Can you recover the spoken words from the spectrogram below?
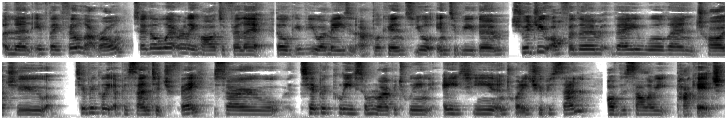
And then if they fill that role, so they'll work really hard to fill it, they'll give you amazing applicants, you'll interview them. Should you offer them, they will then charge you typically a percentage fee. So typically somewhere between 18 and 22% of the salary package.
